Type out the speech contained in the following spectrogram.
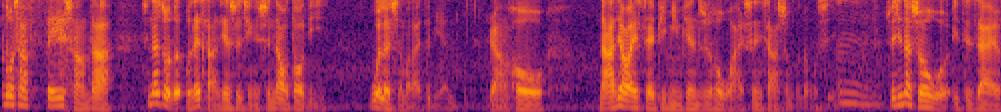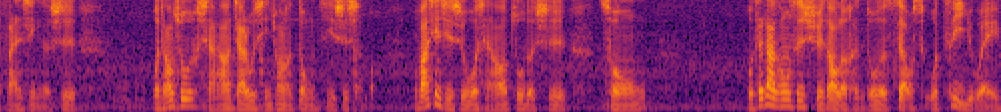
落差非常大。所以那时候我我在想一件事情是，那我到底为了什么来这边？然后拿掉 SAP 名片之后，我还剩下什么东西？嗯，所以那时候我一直在反省的是，我当初想要加入新创的动机是什么？我发现其实我想要做的是从。我在大公司学到了很多的 sales，我自以为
